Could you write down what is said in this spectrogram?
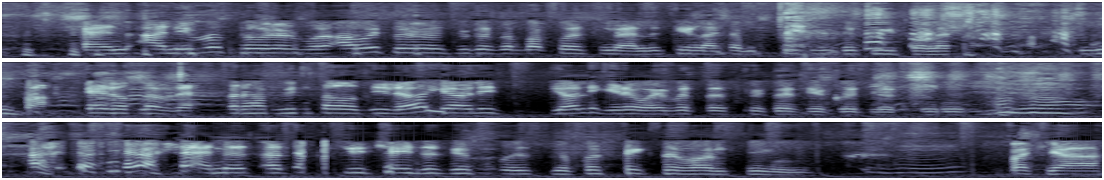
and I never thought it was, I always thought it was because of my personality, like I'm speaking to people like, and all of that. But I've been told, you know, you only, you only get away with this because you're good looking. Mhm. and it, it actually changes your, your perspective on things. Mhm. But yeah,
